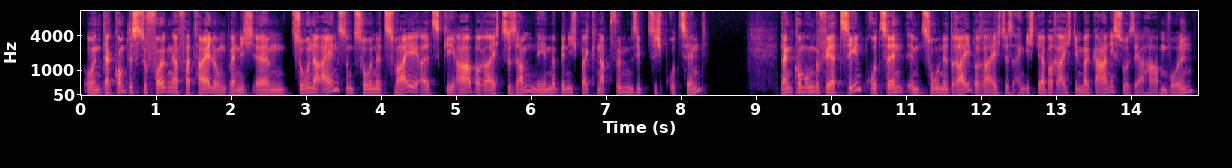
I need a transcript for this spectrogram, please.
Und da kommt es zu folgender Verteilung. Wenn ich ähm, Zone 1 und Zone 2 als GA-Bereich zusammennehme, bin ich bei knapp 75 Prozent. Dann kommen ungefähr 10 Prozent im Zone 3-Bereich. Das ist eigentlich der Bereich, den wir gar nicht so sehr haben wollen.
